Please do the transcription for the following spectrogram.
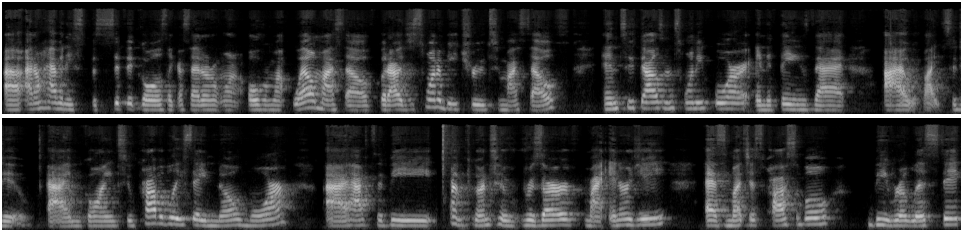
Uh, I don't have any specific goals. Like I said, I don't want to overwhelm myself, but I just want to be true to myself in 2024 and the things that I would like to do. I'm going to probably say no more. I have to be, I'm going to reserve my energy as much as possible, be realistic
